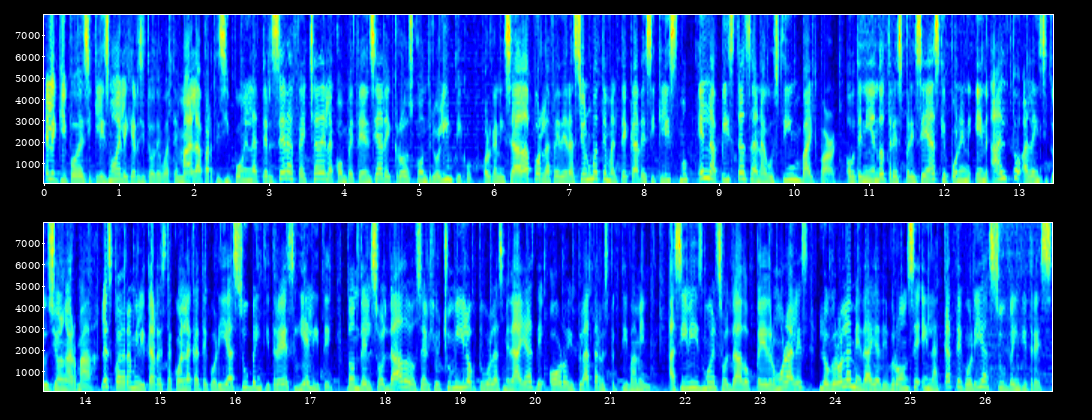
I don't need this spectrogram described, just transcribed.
El equipo de ciclismo del Ejército de Guatemala participó en la tercera fecha de la competencia de cross country olímpico, organizada por la Federación Guatemalteca de Ciclismo en la pista San Agustín Bike Park, obteniendo tres preseas que ponen en alto a la institución armada. La escuadra militar destacó en la categoría sub-23 y élite, donde el soldado Sergio Chumil obtuvo las medallas de oro y plata respectivamente. Asimismo, el soldado Pedro Morales logró la medalla de bronce en la categoría sub-23.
